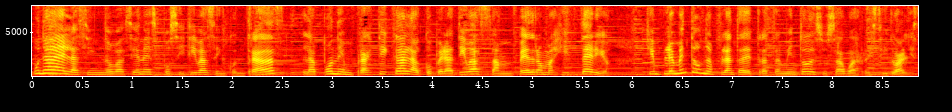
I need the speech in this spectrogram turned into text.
Una de las innovaciones positivas encontradas la pone en práctica la cooperativa San Pedro Magisterio, que implementa una planta de tratamiento de sus aguas residuales,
